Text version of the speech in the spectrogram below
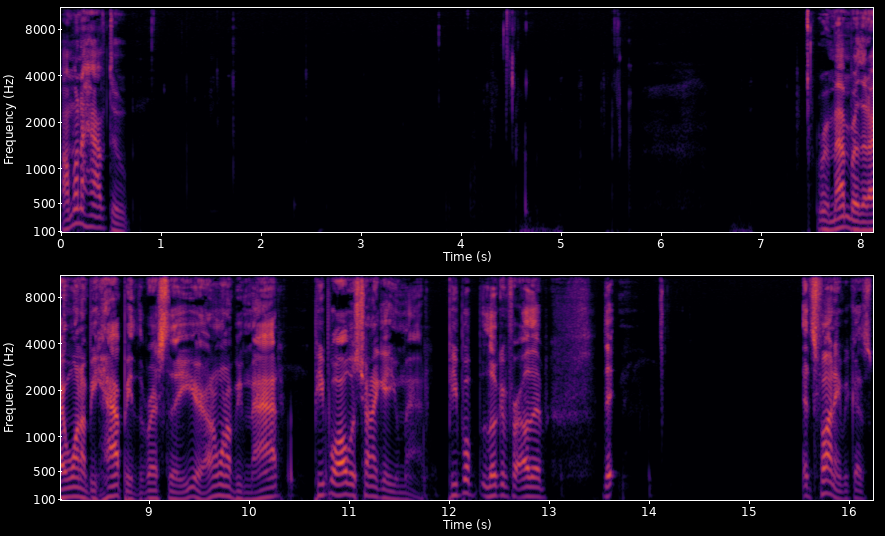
I'm to have to remember that I want to be happy the rest of the year. I don't want to be mad. People always trying to get you mad. People looking for other. It's funny because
